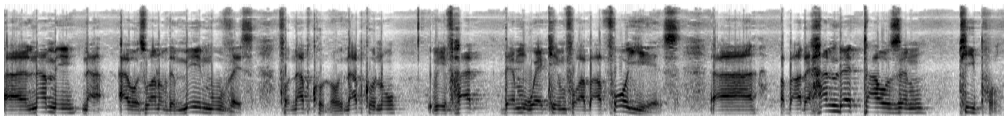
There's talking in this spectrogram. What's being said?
uh, na me na i was one of the main movers for nabco no nabco no we've had them working for about four years, uh, about a hundred thousand people.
